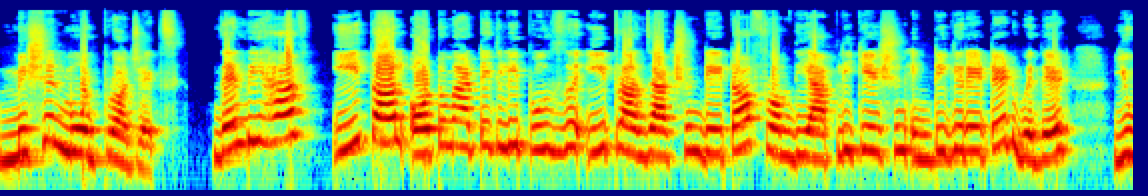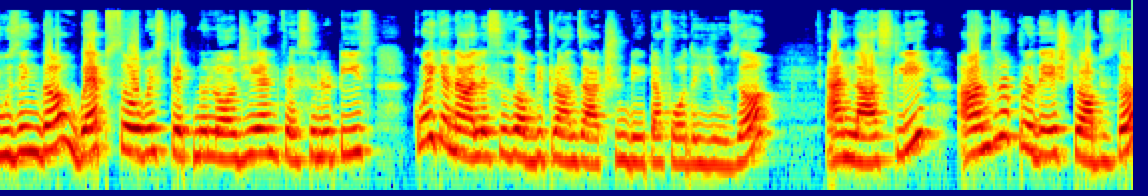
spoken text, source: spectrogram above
mission mode projects. Then we have eTaal automatically pulls the e-transaction data from the application integrated with it using the web service technology and facilities quick analysis of the transaction data for the user. And lastly, Andhra Pradesh tops the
